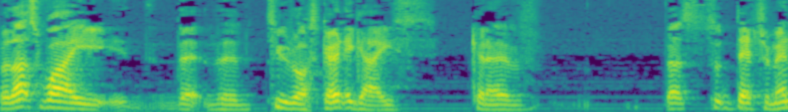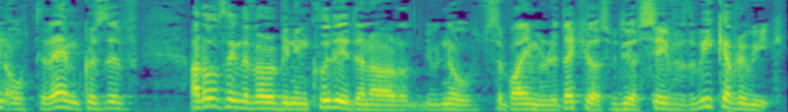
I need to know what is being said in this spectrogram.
But that's why the the two Ross County guys kind of that's so detrimental to them because they've. I don't think they've ever been included in our, you know, sublime and ridiculous. We do a save of the week every week.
